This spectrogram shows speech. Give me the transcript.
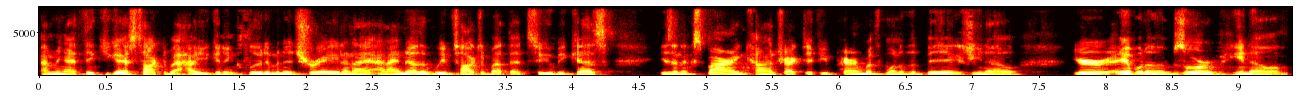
I mean, I think you guys talked about how you could include him in a trade, and I and I know that we've talked about that too because he's an expiring contract. If you pair him with one of the bigs, you know, you're able to absorb, you know,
